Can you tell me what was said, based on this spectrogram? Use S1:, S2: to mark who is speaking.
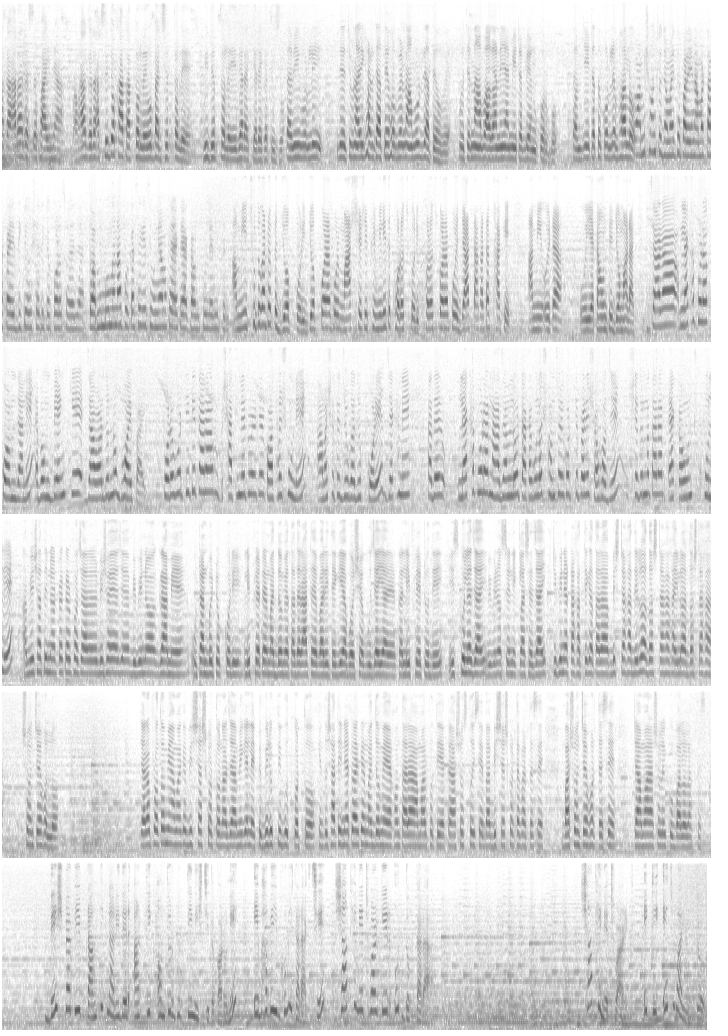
S1: টাকা হারা গেছে পাই না। আর আগে রাখছি তো খাতার তলে ও বাড়ির তলে ভিডিওর তলে এবার একে রেখে তুইছো
S2: আমি বললি যে চুনারি ঘাট যেতে হবে না আমরুর যেতে হবে? বলছে না বাগানে আমি এটা ব্যাংক করব। আমি যে এটা তো করলে ভালো।
S3: আমি সঞ্চয় জমাইতে পারি না আমার টাকা এদিকে সেদিকে খরচ হয়ে যায়। তো আমি মোমেন আপুর কাছে গেছি উনি আমাকে একটা অ্যাকাউন্ট খুলে দিয়েছেন
S4: আমি ছোটোখাটো একটা জব করি। জব করার পর মাস শেষে ফ্যামিলিতে খরচ করি। খরচ করার পরে যা টাকাটা থাকে আমি ওইটা ওই অ্যাকাউন্টে জমা রাখি।
S5: যারা লেখাপড়া কম জানে এবং ব্যাংকে যাওয়ার জন্য ভয় পায়, পরবর্তীতে তারা সাথী নেটওয়ার্কের কথা শুনে আমার সাথে যোগাযোগ করে, যেখানে তাদের লেখাপড়া না জানলেও টাকাগুলো সঞ্চয় করতে পারে সহজে, সেজন্য তারা অ্যাকাউন্ট খুলে।
S6: আমি সাথী নেটওয়ার্কের প্রচারের বিষয়ে যে বিভিন্ন গ্রামে উঠান বৈঠক করি, লিফলেটের মাধ্যমে তাদের হাতে বাড়িতে গিয়ে বসে বুঝাই আর একটা লিফলেটও দিই। স্কুলে যাই, বিভিন্ন শ্রেণি ক্লাসে যাই, টিফিনের টাকার থেকে তারা বিশ টাকা দিল, দশ টাকা খাইলো আর দশ টাকা সঞ্চয় হলো। যারা প্রথমে আমাকে বিশ্বাস করতো না যে আমি গেলে একটু বিরক্তি বোধ করতো, কিন্তু সাথী নেটওয়ার্কের মাধ্যমে এখন তারা আমার প্রতি একটা আশ্বস্ত হয়েছে বা বিশ্বাস করতে পারতেছে বা সঞ্চয় করতেছে, এটা আমার আসলে খুব ভালো লাগতেছে।
S7: দেশব্যাপী প্রান্তিক নারীদের আর্থিক অন্তর্ভুক্তি নিশ্চিতকরণে এভাবেই ভূমিকা রাখছে সাথী নেটওয়ার্কের উদ্যোক্তারা। সাথী নেটওয়ার্ক একটি এটুআই উদ্যোগ।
